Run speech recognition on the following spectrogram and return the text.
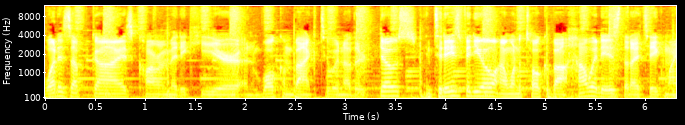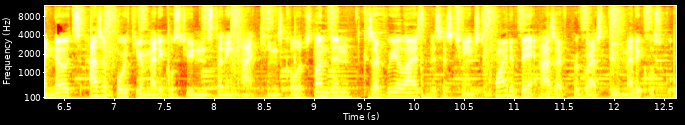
What is up guys, KharmaMedic here and welcome back to another dose. In today's video, I want to talk about how it is that I take my notes as a fourth year medical student studying at King's College London because I've realized that this has changed quite a bit as I've progressed through medical school.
